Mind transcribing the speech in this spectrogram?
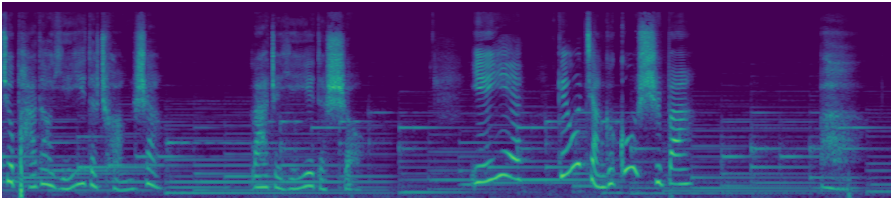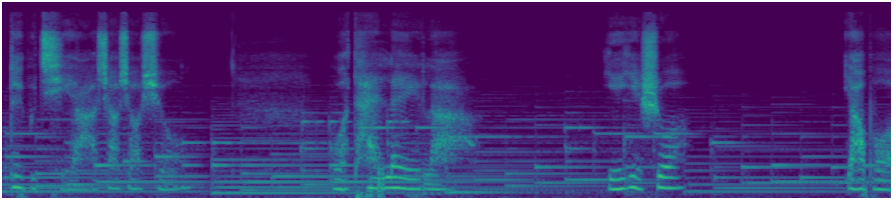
就爬到爷爷的床上，拉着爷爷的手：“爷爷，给我讲个故事吧。”啊，对不起啊，小小熊，我太累了。爷爷说：“要不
